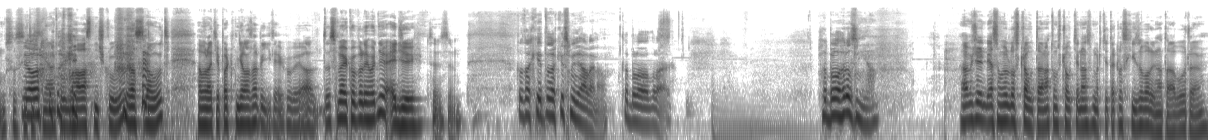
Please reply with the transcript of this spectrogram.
A musel si Jo, říct nějakou taky. hlásničku, zasnout a ona tě pak měla zabít, jakoby. A to jsme jako byli hodně edgy. si myslím. To taky, to taky jsme dělali, no. To bylo, vole. To bylo hrozný, no. Já vím, že já jsem byl do skauta, na tom skautě na smrti takhle schýzovali na táboře.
